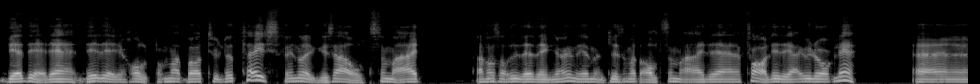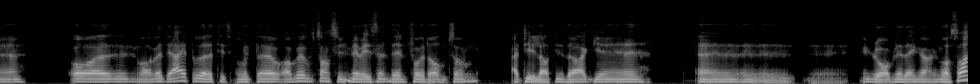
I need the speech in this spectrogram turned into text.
det dere, det dere holder på med, er bare tull og tøys. For i Norge så er alt som er Hva sa de det den gangen? det mente liksom at alt som er farlig, det er ulovlig. Eh, og hva vet jeg, på det tidspunktet var det sannsynligvis en del forhold som er tillatt i dag, eh, eh, ulovlig den gangen også.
